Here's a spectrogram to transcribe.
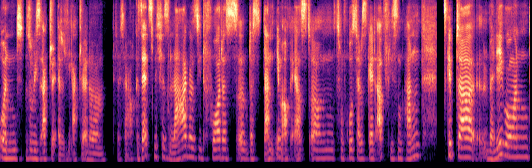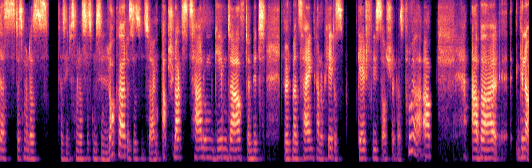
und so wie es aktuell, also die aktuelle, ich sagen, auch gesetzliche Lage sieht vor, dass, äh, dass dann eben auch erst ähm, zum Großteil das Geld abfließen kann. Es gibt da Überlegungen, dass, dass man das dass, man das ein bisschen lockert, dass es sozusagen Abschlagszahlungen geben darf, damit, damit man zeigen kann, okay, das Geld fließt auch schon etwas früher ab. Aber äh, genau,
